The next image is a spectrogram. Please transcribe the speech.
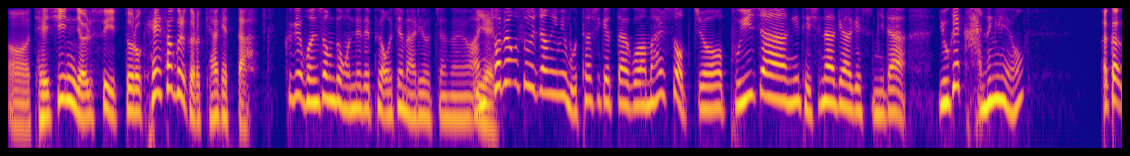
어, 대신 열 수 있도록 해석을 그렇게 하겠다. 그게 권성동 원내대표 어제 말이었잖아요. 아니 예. 서병수 의장님이 못 하시겠다고 하면 할 수 없죠. 부의장이 대신하게 하겠습니다. 이게 가능해요? 아까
